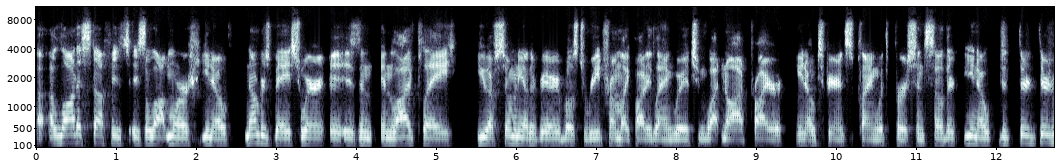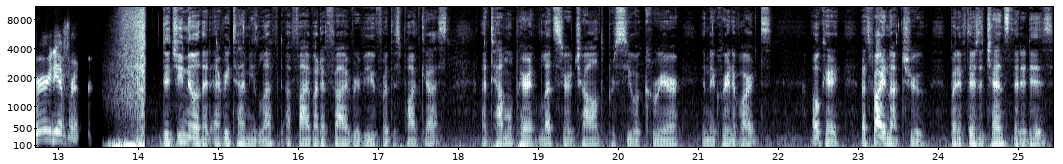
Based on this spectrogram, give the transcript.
a, a lot of stuff is is a lot more you know numbers based. Where it is in in live play you have so many other variables to read from like body language and whatnot prior you know experiences playing with the person. So they're you know they're they're very different. Did you know that every time you left a 5 out of 5 review for this podcast a tamil parent lets their child pursue a career in the creative arts? Okay that's probably not true but if there's a chance that it is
